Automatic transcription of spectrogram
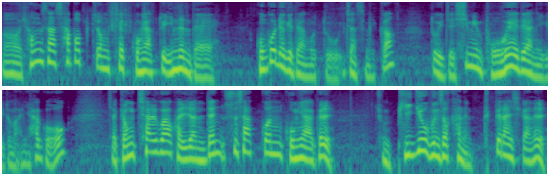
어, 형사 사법 정책 공약도 있는데 공권력에 대한 것도 있지 않습니까? 또 이제 시민 보호에 대한 얘기도 많이 하고 자, 경찰과 관련된 수사권 공약을 좀 비교 분석하는 특별한 시간을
